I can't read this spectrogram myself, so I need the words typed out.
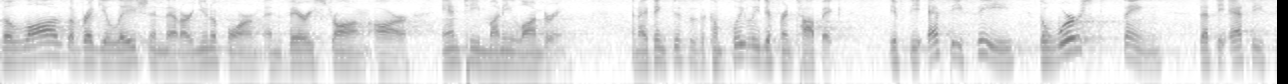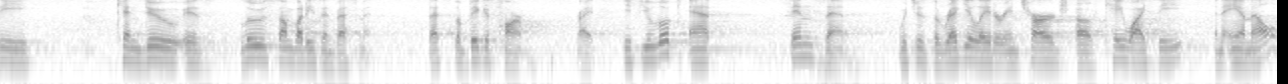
the laws of regulation that are uniform and very strong are anti-money laundering. And I think this is a completely different topic. If the SEC, the worst thing that the SEC can do is lose somebody's investment. That's the biggest harm, right? If you look at FinCEN, which is the regulator in charge of KYC and AML,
